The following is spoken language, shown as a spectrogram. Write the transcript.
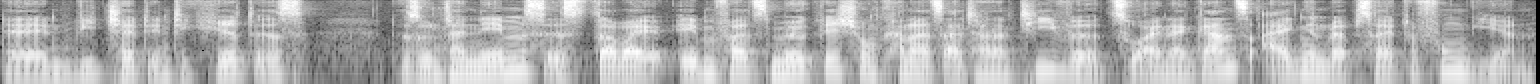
der in WeChat integriert ist, des Unternehmens ist dabei ebenfalls möglich und kann als Alternative zu einer ganz eigenen Webseite fungieren.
